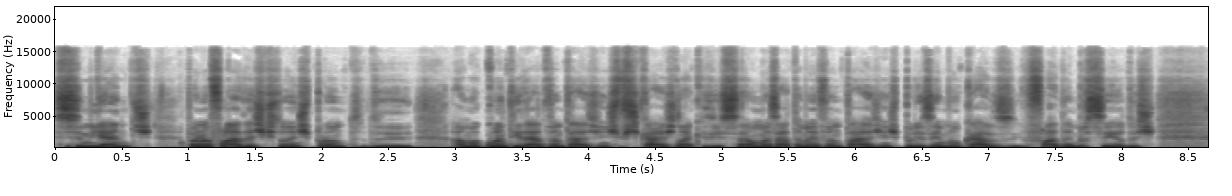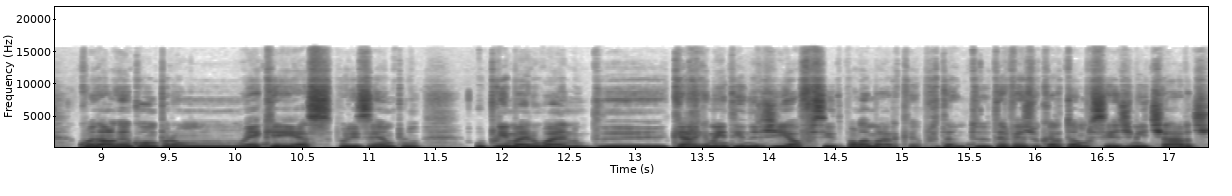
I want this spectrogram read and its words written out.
semelhantes, para não falar das questões, pronto, de. Há uma quantidade de vantagens fiscais na aquisição, mas há também vantagens, por exemplo, no caso, vou falar da Mercedes, quando alguém compra um EQS, por exemplo, o primeiro ano de carregamento de energia é oferecido pela marca, portanto, através do cartão Mercedes Me Charge,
